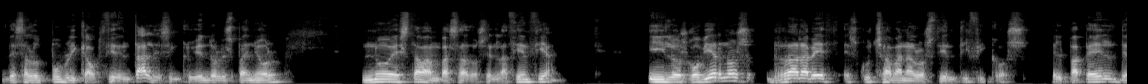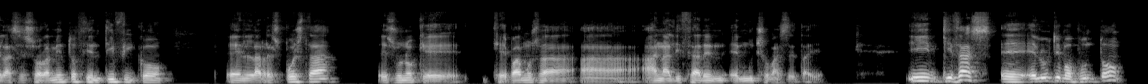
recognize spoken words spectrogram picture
de salud pública occidentales, incluyendo el español, no estaban basados en la ciencia y los gobiernos rara vez escuchaban a los científicos el papel del asesoramiento científico en la respuesta es uno que, vamos a, analizar en, mucho más detalle. Y quizás eh, el último punto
